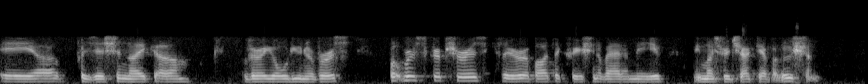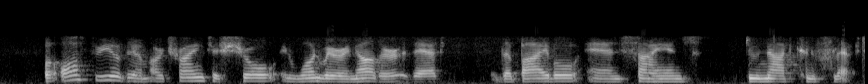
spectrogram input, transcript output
a uh, position like um, very old universe. But where Scripture is clear about the creation of Adam and Eve, we must reject evolution. But all three of them are trying to show in one way or another that the Bible and science do not conflict.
